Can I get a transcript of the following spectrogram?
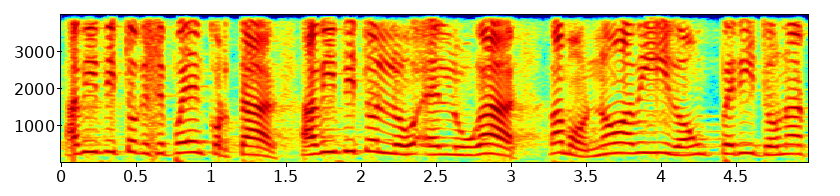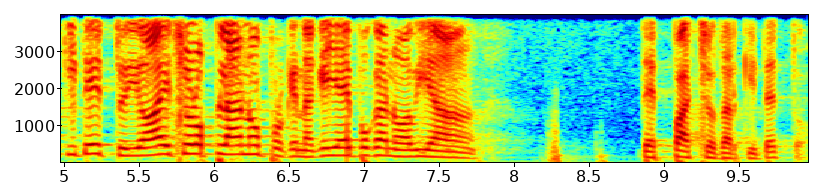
habéis visto que se pueden cortar, habéis visto el, lugar. Vamos, no ha habido a un perito, a un arquitecto y ha hecho los planos porque en aquella época no había despachos de arquitectos.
